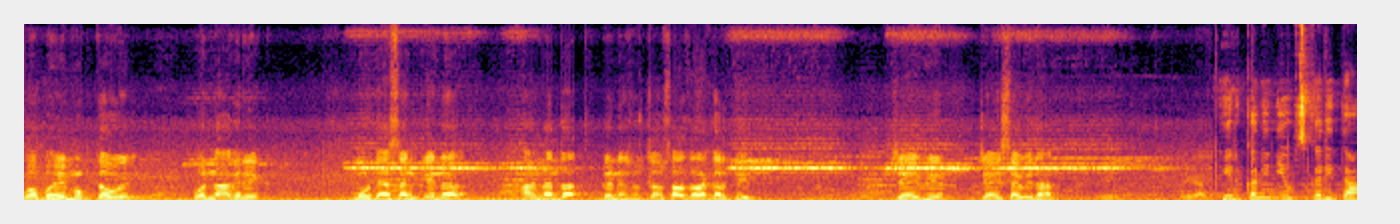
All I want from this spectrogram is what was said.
व भयमुक्त होईल व नागरिक मोठ्या संख्येनं आनंदात गणेशोत्सव साजरा करतील. जय भीम जय संविधान. हिरकणी न्यूजकरिता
